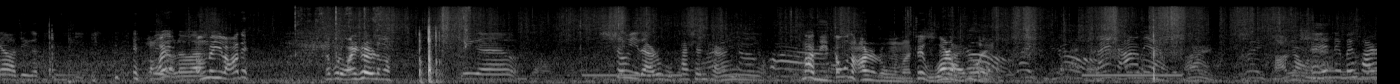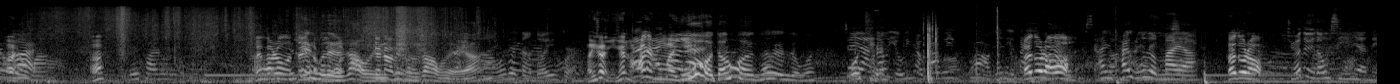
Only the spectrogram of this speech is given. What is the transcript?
要这个通体，拉呀，横着一拉的，那不就完事儿了吗？这个瘦一点的五花生肠也有。那你都拿上中了吗？这五花肉不可以。来啥的？哎，拿上哎，那梅花肉有吗？啊？梅花肉有梅花肉这回得绕的，在那边不能绕的呀。啊，我得等多一会儿。没事，你先拿下中了。一不，等会儿他怎么？这样都有一小嘎微骨啊，给你来多少啊？哎，你排骨怎么卖呀？来多少？绝对都新鲜的。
